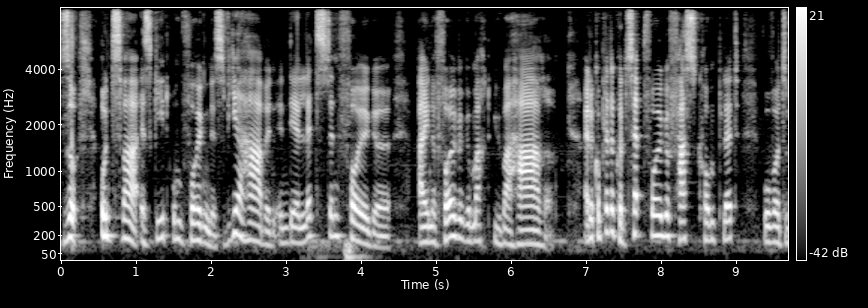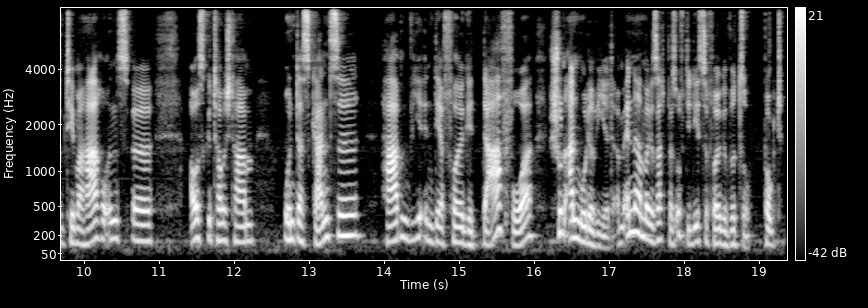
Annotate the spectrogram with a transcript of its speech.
So, und zwar, es geht um Folgendes. Wir haben in der letzten Folge eine Folge gemacht über Haare. Eine komplette Konzeptfolge, fast komplett, wo wir zum Thema Haare uns äh, ausgetauscht haben. Und das Ganze haben wir in der Folge davor schon anmoderiert. Am Ende haben wir gesagt, pass auf, die nächste Folge wird so. Punkt.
